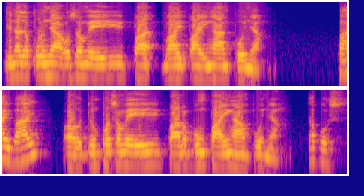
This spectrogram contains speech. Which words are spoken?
dinala po niya ako sa may pa, bahay pahingahan po niya. Bahay-bahay? Oh, doon po sa may para pong pahingahan po niya. Tapos,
